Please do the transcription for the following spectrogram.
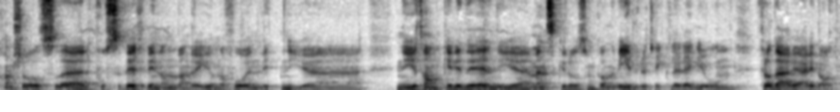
kanskje også det er positivt for Innlandet bandregion å få inn litt nye, nye tanker, ideer, nye mennesker som kan videreutvikle regionen fra der vi er i dag.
